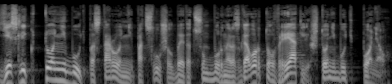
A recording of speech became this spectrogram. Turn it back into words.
Если кто-нибудь посторонний подслушал бы этот сумбурный разговор, то вряд ли что-нибудь понял.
